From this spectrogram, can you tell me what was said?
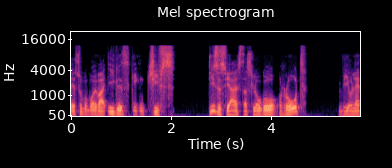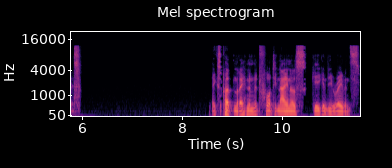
der Super Bowl war Eagles gegen Chiefs. Dieses Jahr ist das Logo rot-violett. Experten rechnen mit 49ers gegen die Ravens.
